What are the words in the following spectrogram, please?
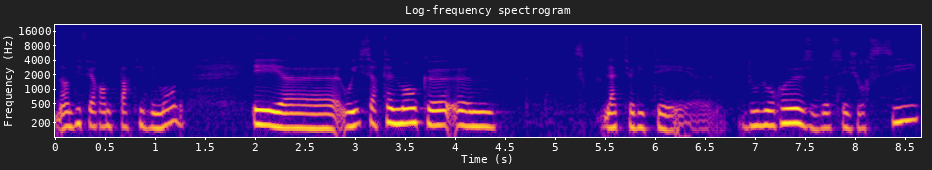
dans différentes parties du monde. Et euh, oui, certainement que euh, l'actualité euh, douloureuse de ces jours-ci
